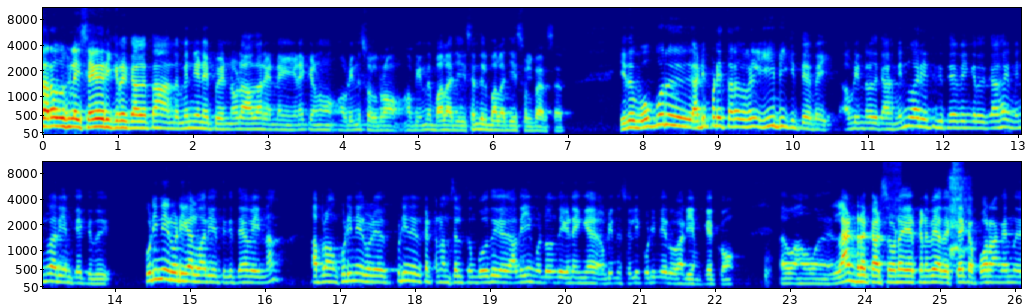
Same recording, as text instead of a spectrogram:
தரவுகளை சேகரிக்கிறதுக்காகத்தான் அந்த மின் இணைப்பு என்னோட ஆதார் எண்ணை இணைக்கணும் அப்படின்னு சொல்றோம் அப்படின்னு பாலாஜி செந்தில் பாலாஜி சொல்றாரு சார். இது ஒவ்வொரு அடிப்படை தரவுகள் இபிக்கு தேவை அப்படின்றதுக்காக மின் வாரியத்துக்கு தேவைங்கிறதுக்காக மின் வாரியம் கேட்குது குடிநீர் வடிகால் வாரியத்துக்கு தேவைன்னா அப்புறம் குடிநீர் குடிநீர் கட்டணம் செலுத்தும் போது அதையும் கொண்டு வந்து இணைங்க அப்படின்னு சொல்லி குடிநீர் வாரியம் கேட்கும் லேண்ட் ரெக்கார்ட்ஸோட ஏற்கனவே அதை சேர்க்க போறாங்கன்னு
